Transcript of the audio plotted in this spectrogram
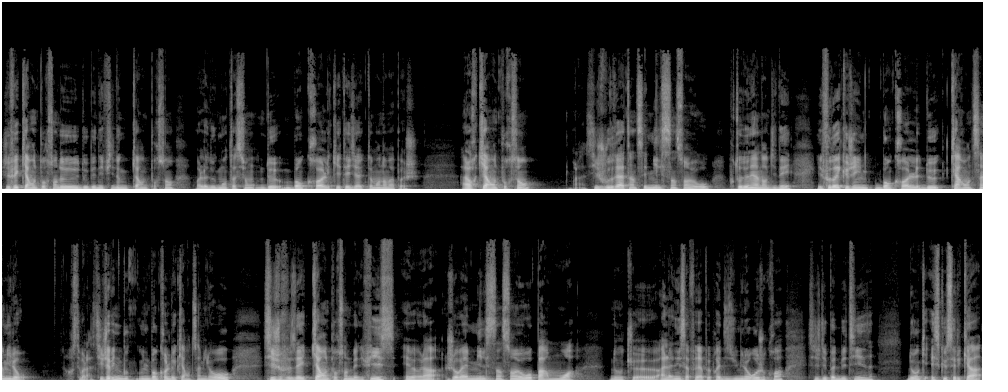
j'ai fait 40% de, de, bénéfices, donc 40% voilà, d'augmentation de bankroll qui était directement dans ma poche. Alors 40%, si je voudrais atteindre ces 1500 euros, pour te donner un ordre d'idée, il faudrait que j'ai une bankroll de 45 000 euros. Alors voilà, si j'avais une, une de 45 000 euros, Si je faisais 40% de bénéfices, et ben voilà, j'aurais 1500 euros par mois. Donc euh, à l'année, ça fait à peu près 18 000 euros, je crois, si je dis pas de bêtises. Donc est-ce que c'est le cas?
